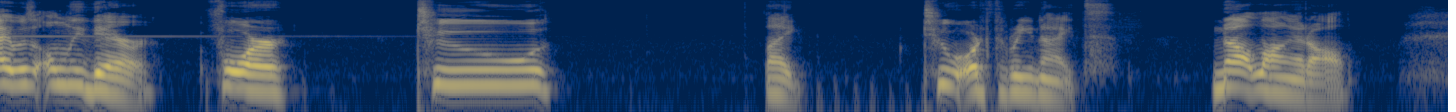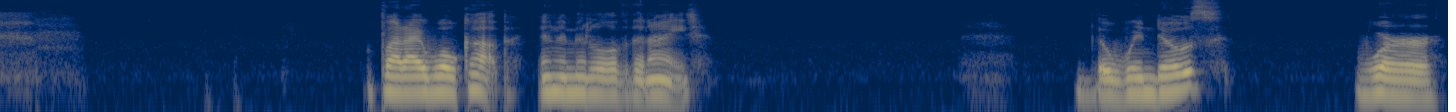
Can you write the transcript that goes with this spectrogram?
I was only there for two like two or three nights. Not long at all. But I woke up in the middle of the night. The windows were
